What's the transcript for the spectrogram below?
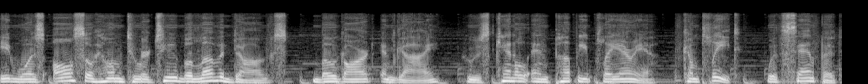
It was also home to her two beloved dogs, Bogart and Guy, whose kennel and puppy play area, complete with sandpit,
